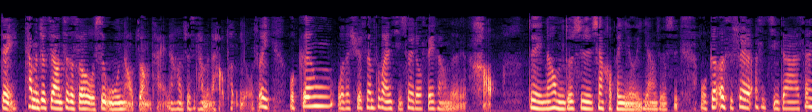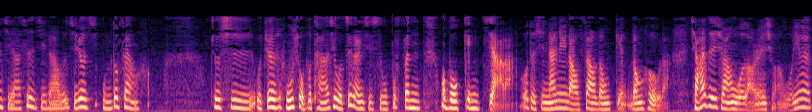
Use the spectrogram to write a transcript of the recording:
对他们就知道，这个时候我是无脑状态，然后就是他们的好朋友，所以我跟我的学生不管几岁都非常的好。对，然后我们都是像好朋友一样，就是我跟二十岁了、二十几的啊、三十几的啊、四十几的啊、五十几、六十几，我们都非常好。就是我觉得无所不谈，而且我这个人其实我不分，我不跟假啦，我就是男女老少都跟都好啦。小孩子也喜欢我，老人也喜欢我，因为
